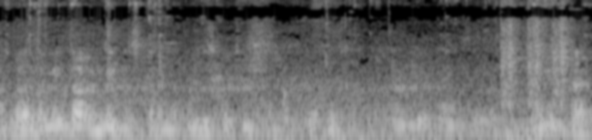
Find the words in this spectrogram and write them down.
తర్వాత మిగతా వాళ్ళని మీరు తీసుకురండి అప్పుడు తీసుకొచ్చి ఇస్తాం. ఏమి సార్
